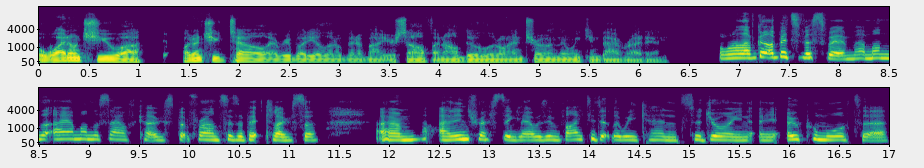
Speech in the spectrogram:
But why don't you uh, why don't you tell everybody a little bit about yourself, and I'll do a little intro, and then we can dive right in. Well, I've got a bit of a swim. I'm on the I am on the south coast, but France is a bit closer. Um, and interestingly, I was invited at the weekend to join a open water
